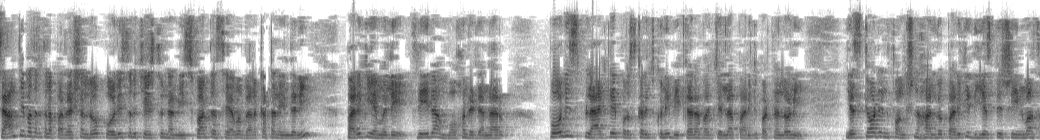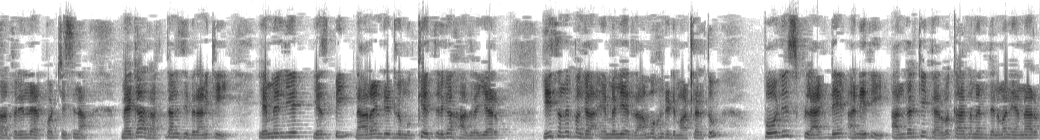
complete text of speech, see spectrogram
శాంతి భద్రతల పరిరక్షణలో పోలీసులు చేస్తున్న నిస్వార్థ సేవ వెలకట్టలేందని పరిగి ఎమ్మెల్యే శ్రీరామ్ మోహన్ రెడ్డి అన్నారు. పోలీస్ ఫ్లాగ్ డే పురస్కరించుకుని వికారాబాద్ జిల్లా పరిగిపట్నంలోని ఎస్ గార్డెన్ ఫంక్షన్ హాల్లో పరిగి డీఎస్పీ శ్రీనివాస్ ఆధ్వర్యంలో ఏర్పాటు చేసిన మెగా రక్తదాన శిబిరానికి ఎమ్మెల్యే ఎస్పీ నారాయణ రెడ్డిలు ముఖ్య అతిథులుగా హాజరయ్యారు. ఈ సందర్భంగా ఎమ్మెల్యే రామ్మోహన్ రెడ్డి మాట్లాడుతూ పోలీస్ ఫ్లాగ్ డే అనేది అందరికీ గర్వకారణమైన దినమని అన్నారు.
